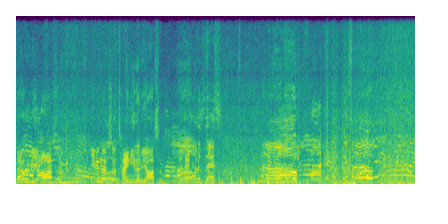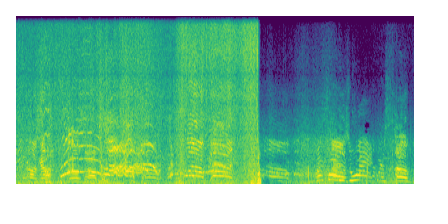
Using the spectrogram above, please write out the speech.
That would be awesome. Even though it's so tiny, that'd be awesome. Oh, what is this? No! Help! Oh. Oh, oh, oh god! My body's wet. We're soaked!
